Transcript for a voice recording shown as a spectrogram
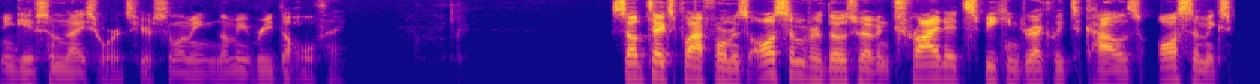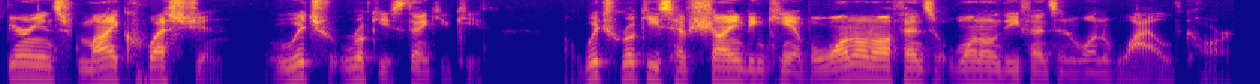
he gave some nice words here, so let me let me read the whole thing. Subtext platform is awesome for those who haven't tried it. Speaking directly to Kyle's awesome experience, my question: Which rookies? Thank you, Keith. Which rookies have shined in camp? One on offense, one on defense, and one wild card.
